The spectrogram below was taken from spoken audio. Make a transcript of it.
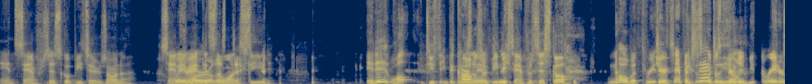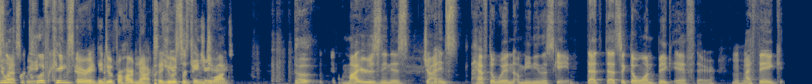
and San Francisco beats Arizona. San Way Fran more gets the one seed. It is. Well, do you think the Cardinals name are beating three. San Francisco? no, but three. Sure, San Francisco exactly. just barely beat the Raiders they do it last for week. Cliff Kingsbury. They do it for Hard Knocks. They do it for the thing, JJ Watt. The my reasoning is Giants have to win a meaningless game. That that's like the one big if there. Mhm. I think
